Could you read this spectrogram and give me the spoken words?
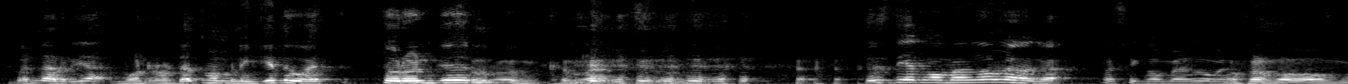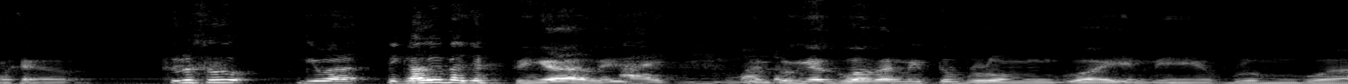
Bener ya, mun rodat mah mending gitu we, turunkeun. turunkan langsung. Terus dia ngomel-ngomel enggak? Pasti ngomel-ngomel. ngomel-ngomel. Terus lu gimana? Tinggalin aja? Tinggalin. Anjing, mantap. untungnya gua kan itu belum gua ini belum gua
